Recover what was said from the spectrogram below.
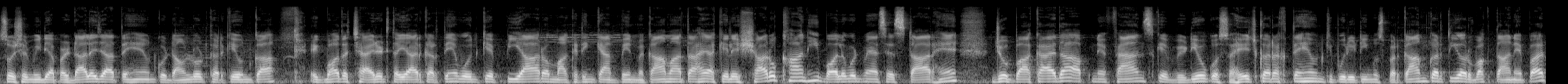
सोशल मीडिया पर डाले जाते हैं, उनको डाउनलोड करके उनका एक बहुत अच्छा एडिट तैयार करते हैं। वो उनके पीआर और मार्केटिंग कैंपेन में काम आता है। अकेले शाहरुख खान ही बॉलीवुड में ऐसे स्टार हैं जो बाकायदा अपने फैंस के वीडियो को सहेज कर रखते हैं। उनकी पूरी टीम उस पर काम करती है और वक्त आने पर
